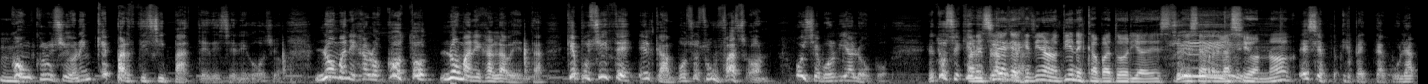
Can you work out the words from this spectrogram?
Mm. Conclusión, ¿en qué participaste de ese negocio? No manejas los costos, no manejas la venta. ¿Qué pusiste? El campo, sos un fasón. Hoy se volvía loco. Entonces, ¿qué Parecía que Argentina no tiene escapatoria de, esa relación, ¿no? Es espectacular.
